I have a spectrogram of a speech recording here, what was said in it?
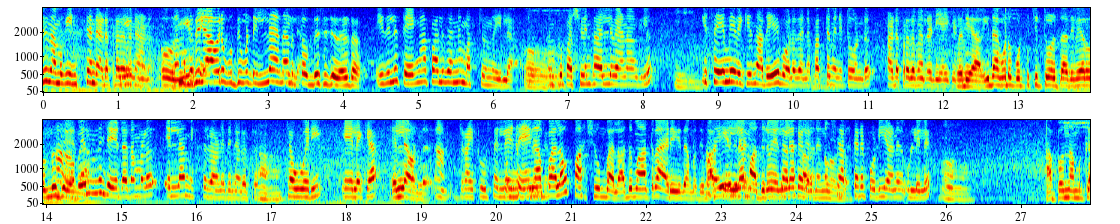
ഇത് നമുക്ക് ഇൻസ്റ്റന്റ് അടപ്രഥമനാണ്. ഇതിൽ ആ ഒരു ബുദ്ധിമുട്ട് ഇല്ല. എന്നാണ് ഇപ്പൊ ഉദ്ദേശിച്ചത് കേട്ടോ. ഇതിൽ തേങ്ങാപ്പാൽ തന്നെ മസ്റ്റ് ഒന്നും ഇല്ല. നമുക്ക് പശുവിൻ പാലിൽ വേണമെങ്കിൽ ഈ സേമിയ വെക്കുന്ന അതേപോലെ തന്നെ പത്ത് മിനിറ്റ് കൊണ്ട് അടപ്രഥമൻ റെഡി ആയി റെഡിയാവും ഇത് അങ്ങോട്ട് പൊട്ടിച്ചിട്ട് കൊടുത്താൽ മതി വേറെ ഒന്നും ചെയ്യണ്ട. ഒന്നും ചെയ്യണ്ട. നമ്മൾ എല്ലാം മിക്സഡ് ആണ് ഇതിനകത്ത്. ചൗവരി ഏലക്ക എല്ലാം ഉണ്ട്. ഡ്രൈ ഫ്രൂട്ട്സ് എല്ലാം തേങ്ങാപ്പാലോ പശുവും പാലോ? അത് മാത്രം ആഡ് ചെയ്താൽ മതി. ബാക്കി എല്ലാം മധുരവും എല്ലാ സാധനങ്ങളും ശർക്കര പൊടിയാണ് ഉള്ളിൽ. അപ്പം നമുക്ക്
